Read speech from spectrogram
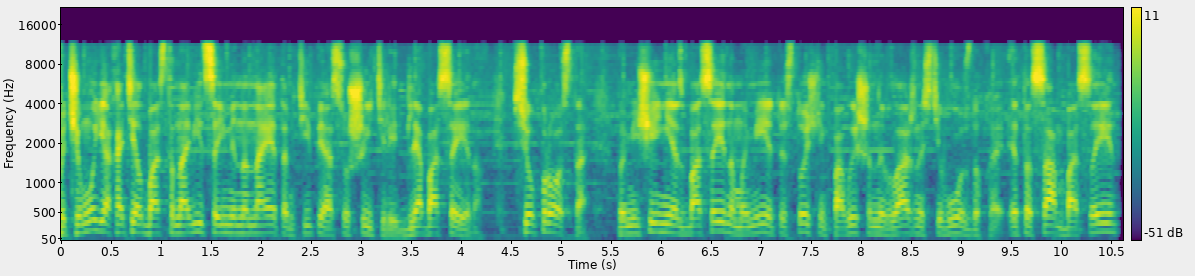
Почему я хотел бы остановиться именно на этом типе осушителей для бассейнов? Все просто. Помещение с бассейном имеет источник повышенной влажности воздуха. Это сам бассейн,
